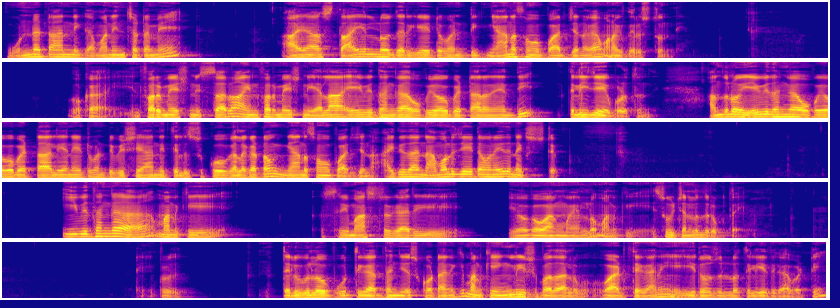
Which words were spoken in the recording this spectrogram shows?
ఉండటాన్ని గమనించటమే ఆయా స్థాయిల్లో జరిగేటువంటి జ్ఞాన సముపార్జనగా మనకు తెలుస్తుంది. ఒక ఇన్ఫర్మేషన్ ఇస్తారు ఆ ఇన్ఫర్మేషన్ ఎలా ఏ విధంగా ఉపయోగపెట్టాలనేది తెలియజేయబడుతుంది. అందులో ఏ విధంగా ఉపయోగపెట్టాలి అనేటువంటి విషయాన్ని తెలుసుకోగలగటం జ్ఞాన సముపార్జన. అయితే దాన్ని అమలు చేయటం అనేది నెక్స్ట్ స్టెప్. ఈ విధంగా మనకి శ్రీ మాస్టర్ గారి యోగ వాంగ్మయంలో మనకి సూచనలు దొరుకుతాయి. ఇప్పుడు తెలుగులో పూర్తిగా అర్థం చేసుకోవడానికి మనకి ఇంగ్లీష్ పదాలు వాడితే కానీ ఈ రోజుల్లో తెలియదు కాబట్టి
